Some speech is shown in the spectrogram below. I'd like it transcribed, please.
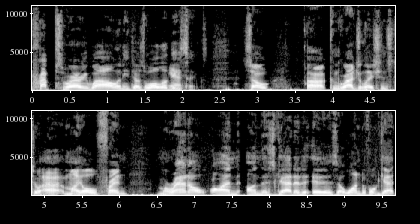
preps very well, and he does all of Yes. these things. So, uh, congratulations to uh, my old friend Morano on on this get. It, it is a wonderful get.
